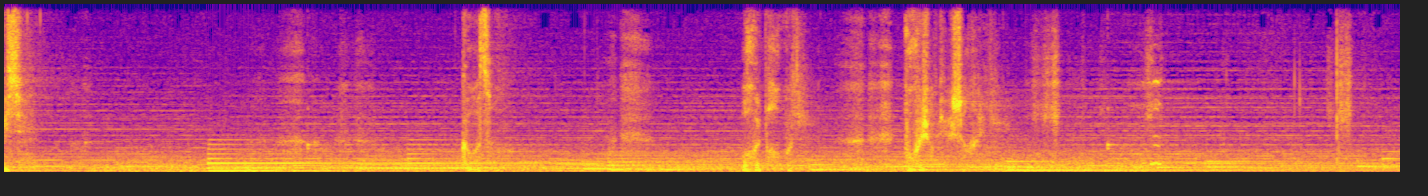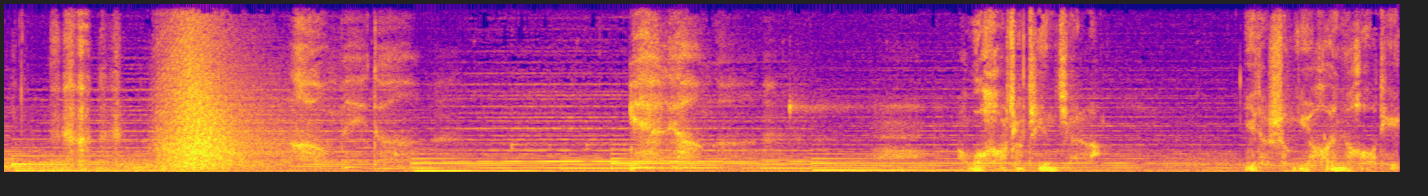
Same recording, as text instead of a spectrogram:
林夕，跟我走，我会保护你，不会让别人伤害你。好美的月亮啊！我好像听见了，你的声音很好听。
